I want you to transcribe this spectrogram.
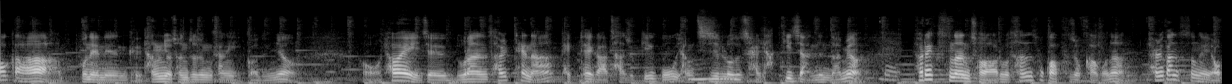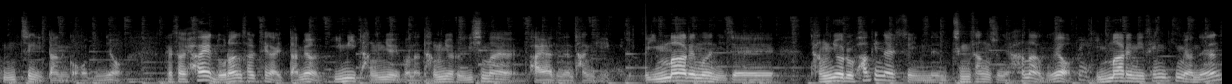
혀가 보내는 그 당뇨 전조 증상이 있거든요. 어, 혀에 이제 노란 설태나 백태가 자주 끼고 양치질로도 잘 닦이지 않는다면 네. 혈액순환 저하로 산소가 부족하거나 혈관성에 염증이 있다는 거거든요. 그래서 혀에 노란 설태가 있다면 이미 당뇨이거나 당뇨를 의심해 봐야 되는 단계입니다. 입마름은 이제 당뇨를 확인할 수 있는 증상 중에 하나고요. 네. 입마름이 생기면은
